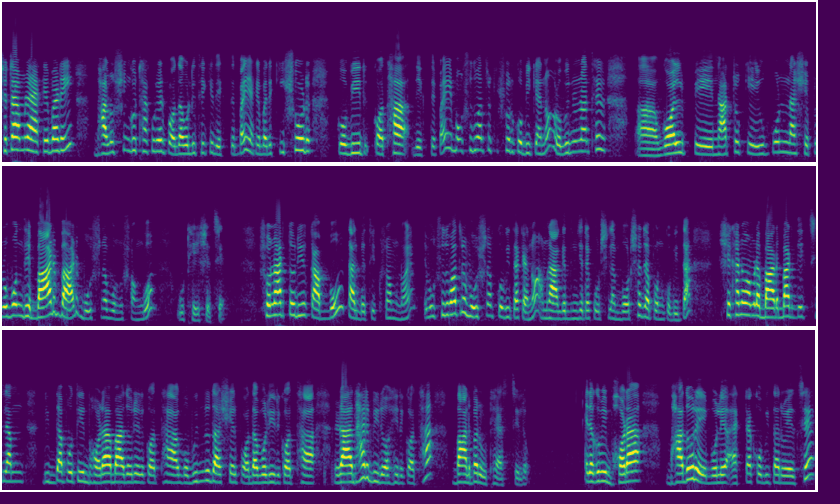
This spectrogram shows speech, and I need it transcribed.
সেটা আমরা একেবারেই ভানুসিংহ ঠাকুরের পদাবলী থেকে দেখতে পাই, একেবারে কিশোর কবির কথা দেখতে পাই এবং শুধুমাত্র কিশোর কবি কেন? রবীন্দ্রনাথের গল্পে, নাটকে, উপন্যাসে, প্রবন্ধে বারবার বৈষ্ণব অনুষঙ্গ উঠে এসেছে। সোনার তরীয় কাব্য তার ব্যতিক্রম নয় এবং শুধুমাত্র বৈষ্ণব কবিতা কেন? আমরা আগের দিন যেটা করছিলাম বর্ষা যাপন কবিতা, সেখানেও আমরা বারবার দেখছিলাম বিদ্যাপতির ভরা বাদরের কথা গোবিন্দ দাসের পদাবলীর কথা, রাধার বিরহের কথা বারবার উঠে আসছিল। এরকমই ভরা ভাদরে বলে একটা কবিতা রয়েছে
